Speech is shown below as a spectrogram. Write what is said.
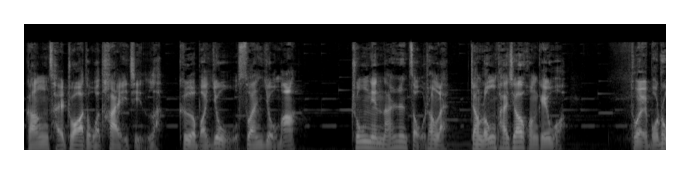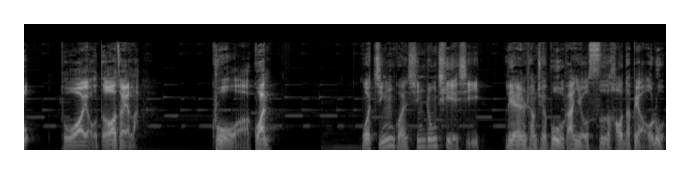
刚才抓的我太紧了，胳膊又酸又麻。中年男人走上来，将龙牌交还给我。对不住，多有得罪了。过关。我尽管心中窃喜，脸上却不敢有丝毫的表露，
